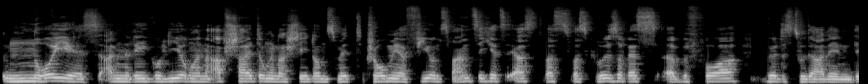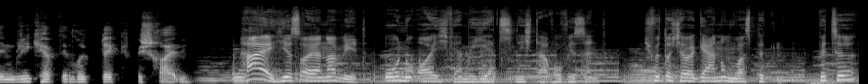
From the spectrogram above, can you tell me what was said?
Neues an Regulierungen, Abschaltungen. Da steht uns mit Chromia 24 jetzt erst was, was Größeres äh, bevor. Würdest du da den, den Recap, den Rückblick beschreiben? Hi, hier ist euer Navid. Ohne euch wären wir jetzt nicht da, wo wir sind. Ich würde euch aber gerne um was bitten. Bitte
